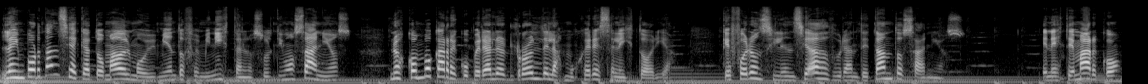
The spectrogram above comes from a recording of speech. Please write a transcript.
La importancia que ha tomado el movimiento feminista en los últimos años nos convoca a recuperar el rol de las mujeres en la historia, que fueron silenciadas durante tantos años. En este marco,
